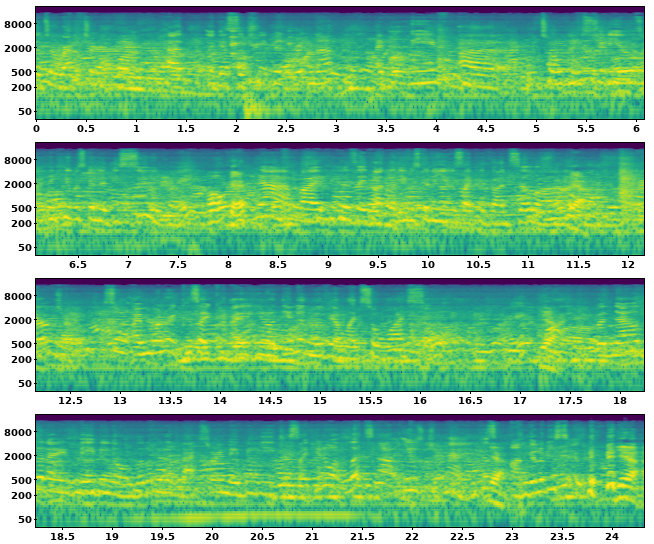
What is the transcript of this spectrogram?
the director had, I guess, the treatment written up, I believe uh, Toho Studios. I think he was going to be sued, right? Oh, okay. Yeah, by because they thought that he was going to use like a Godzilla Yeah. character. So I'm wondering because I, I, you know, at the end of the movie, I'm like, so why Seoul, right? Yeah. Why? But now that I maybe know a little bit of the backstory, maybe he just like, you know what, let's not use Japan because Yeah. I'm going to be sued. Yeah,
